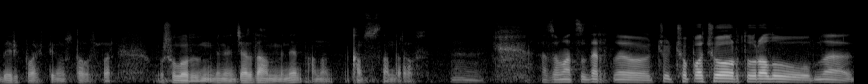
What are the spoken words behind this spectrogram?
берикбаев деген устабыз бар. Ошолордун менен жардамы менен анан камсыздандырабыз. Азаматсыздар э, чо- чопочор тууралуу мына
